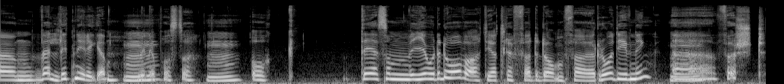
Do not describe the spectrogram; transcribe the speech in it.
eh, väldigt nyligen Mm. vill jag påstå. Mm. Och det som vi gjorde då var att jag träffade dem för rådgivning Mm. eh, först.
